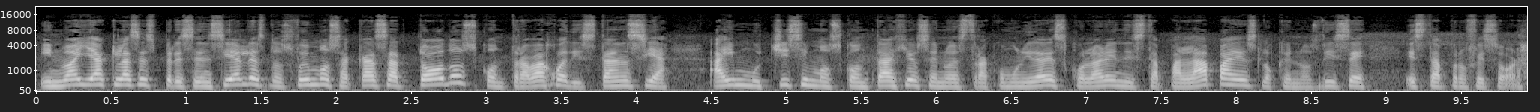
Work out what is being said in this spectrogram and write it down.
y no hay ya clases presenciales, nos fuimos a casa todos con trabajo a distancia. Hay muchísimos contagios en nuestra comunidad escolar en Iztapalapa, es lo que nos dice esta profesora.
